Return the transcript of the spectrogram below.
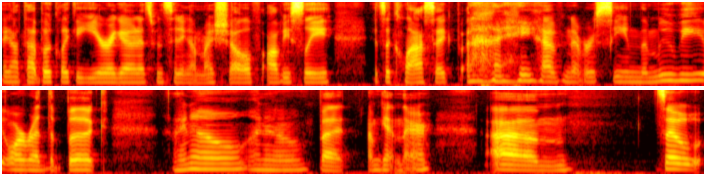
I got that book like a year ago and it's been sitting on my shelf. Obviously, it's a classic, but I have never seen the movie or read the book. I know, I know, but I'm getting there. Um, so,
